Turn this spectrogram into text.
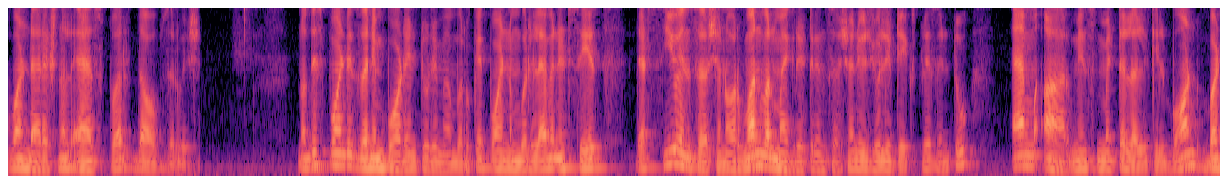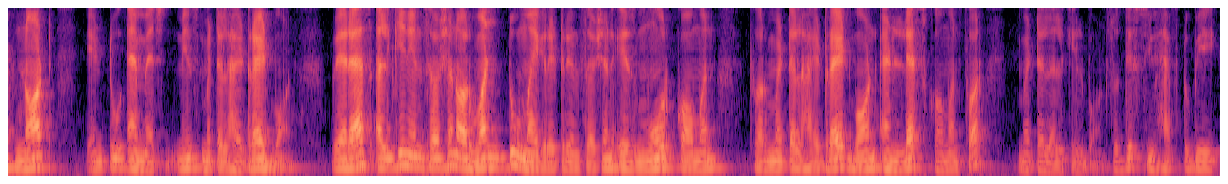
one directional as per the observation. Now this point is very important to remember. Okay, point number 11 it says that CO insertion or 1-1 migratory insertion usually takes place into MR means metal alkyl bond but not into MH means metal hydride bond. Whereas alkene insertion or 1-2 migratory insertion is more common for metal hydride bond and less common for metal alkyl bond. So this you have to be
